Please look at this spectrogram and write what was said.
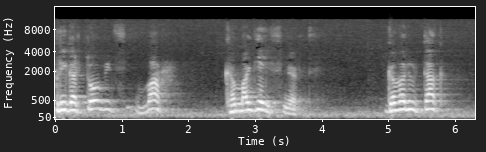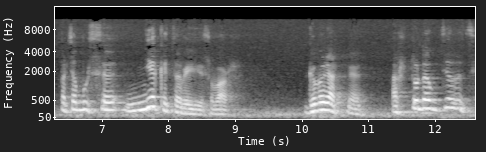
приготовить вас к моей смерти. Говорю так, потому что некоторые из вас говорят мне, а что нам делать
